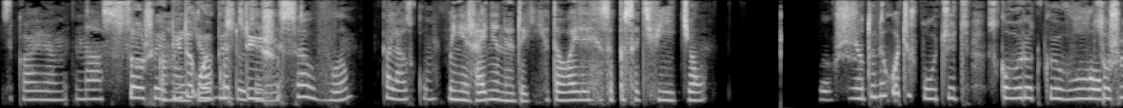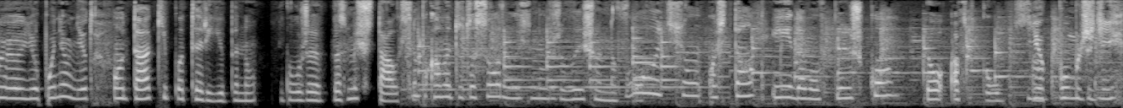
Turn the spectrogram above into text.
Чекає нас. Саша, йди давай. Дениса в коляску. Мені Женя не дає, давай записати відео. Ні, ти не хочеш получить сковородкою в лоб? Саша, я, я понял, нет. Отак і потрібно. Бо вже розміштався. Ну, поки ми тут осорились, ми вже вийшли на вулицю, ось так, і йдемо в пішку до автобуса. Як бомжі.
